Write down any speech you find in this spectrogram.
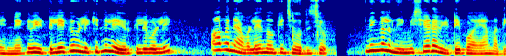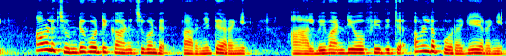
എന്നെയൊക്കെ വീട്ടിലേക്ക് വിളിക്കുന്നില്ല ഈർക്കിലി കൊള്ളി അവൻ അവളെ നോക്കി ചോദിച്ചു. നിങ്ങൾ നിമിഷയുടെ വീട്ടിൽ പോയാൽ മതി. അവൾ ചുണ്ടുകൂട്ടി കാണിച്ചുകൊണ്ട് പറഞ്ഞിട്ട് ഇറങ്ങി. ആൽബി വണ്ടി ഓഫ് ചെയ്തിട്ട് അവളുടെ പുറകെ ഇറങ്ങി.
